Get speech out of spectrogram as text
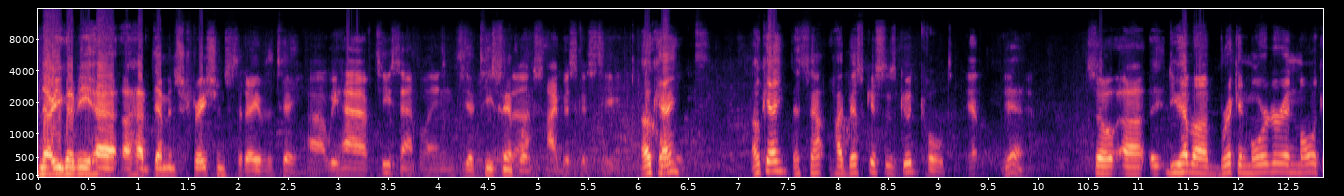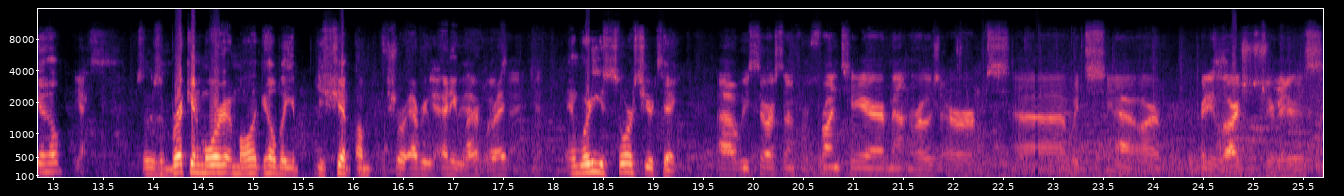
Now you're going to be ha- uh, have demonstrations today of the tea. Uh, we have tea samplings. You have tea samplings. Hibiscus tea. Okay, okay. That's not hibiscus is good cold. Yep. Yeah. So uh, do you have a brick and mortar in Mullica Hill? Yes. So there's a brick and mortar in Mullica Hill, but you, you ship, I'm sure, every Yeah, anywhere, right? website, yeah. And where do you source your tea? Uh, we source them from Frontier, Mountain Rose Herbs, uh, which you know are pretty large distributors.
